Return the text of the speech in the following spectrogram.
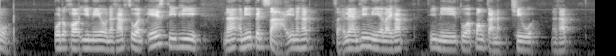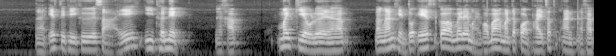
ลโปรโตคอลอีเมลนะครับ ส่วน STP นะอันนี้เป็นสายนะครับ สายแลนที่มีอะไรครับ ที่มีตัวป้องกันชิลนะครับนะ STP คือสาย Ethernet นะครับ ไม่เกี่ยวเลยนะครับ ดังนั้นเห็นตัว S ก็ไม่ได้หมายความว่ามันจะปลอดภัยสักทุกอันนะครับ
